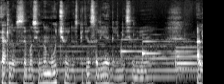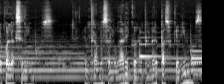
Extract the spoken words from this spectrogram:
Carlos se emocionó mucho y nos pidió salir en el inicio del video, a lo cual accedimos. Entramos al lugar y con el primer paso que dimos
